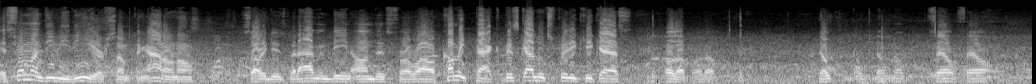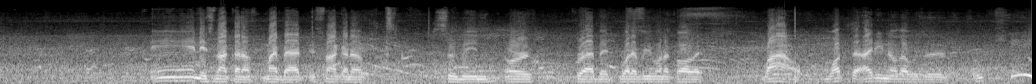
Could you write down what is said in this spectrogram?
it's from a DVD or something. I don't know. Sorry, dudes, but I haven't been on this for a while. Comic pack. This guy looks pretty kick-ass. Hold up, hold up. Nope, nope, nope, nope. Fail, fail. And it's not gonna. My bad. It's not gonna zoom in or grab it, whatever you want to call it. Wow, what the? I didn't know that was a. Okay,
